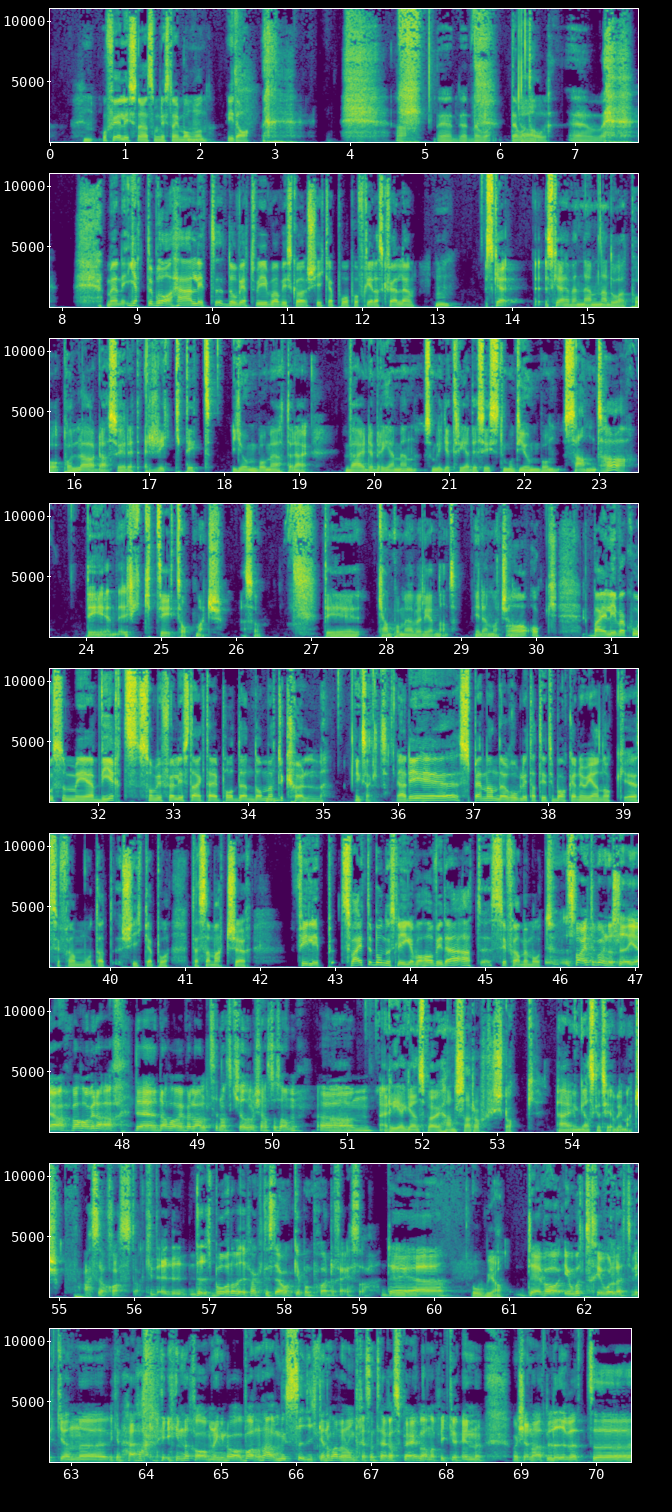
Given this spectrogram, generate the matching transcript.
Mm. Och för er lyssnare som lyssnar imorgon, mm. idag. ja, den, den, var, den var ja. torr. Men jättebra, härligt. Då vet vi vad vi ska kika på på fredagskvällen. Mm. Ska, ska jag även nämna då att på, på lördag så är det ett riktigt jumbomöte där. Werder Bremen som ligger tredje sist mot jumbon Sand. Ah. Det är en riktig toppmatch. Alltså, det är kamp om överlevnad i den matchen. Ja, och Bayer Leverkusen med Wirtz som vi följer starkt här i podden, de mm. möter Köln. Exakt. Ja, det är spännande och roligt att det är tillbaka nu igen och jag ser fram emot att kika på dessa matcher. Filip, Zweite Bundesliga, vad har vi där att se fram emot? Zweite Bundesliga, ja. Vad har vi där? Det, där har vi väl alltid något kul känns det som. Ja. Um, Regensburg, Hansa Rostock är en ganska trevlig match. Alltså Rostock, dit borde vi faktiskt åka på en poddresa. Det Oh ja. Det var otroligt vilken, eh, vilken härlig inramning det var. Bara den här musiken de hade när de presenterade spelarna fick ju en att känna att livet eh,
